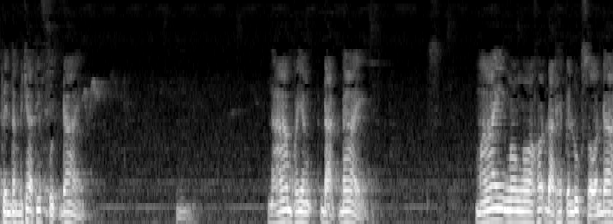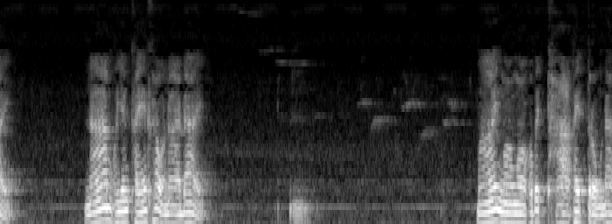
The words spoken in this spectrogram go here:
เป็นธรรมชาติที่ฝึกได้น้ำเขายังดัดได้ ไม้งองอเขาดัดให้เป็นลูกศรได้ น้ำเขายังไขให้เข้านาได้ไม้งองอเขาไปทาให้ตรงได้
